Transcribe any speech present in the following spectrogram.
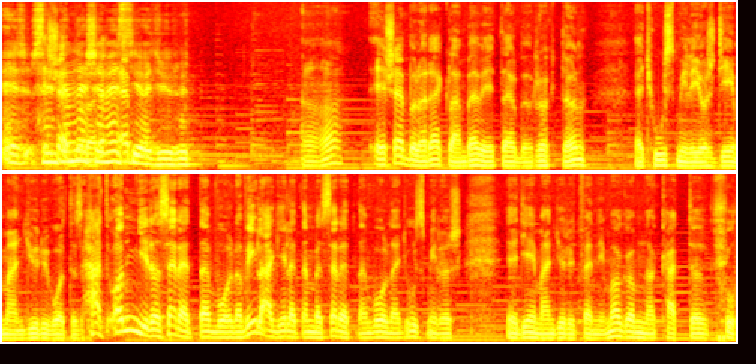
Ez, szerintem le a- se veszi a gyűrűt. Aha. És ebből a reklám rögtön egy 20 milliós gyémán gyűrű volt ez. Hát annyira szerettem volna, világéletemben szerettem volna egy 20 milliós gyémán gyűrűt venni magamnak, hát ö, fú,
